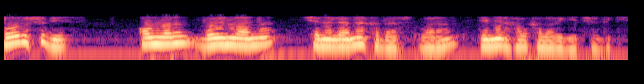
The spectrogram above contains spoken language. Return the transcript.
Doğrusu biz onların boyunlarına çenelerine kadar varan demir halkaları geçirdik.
